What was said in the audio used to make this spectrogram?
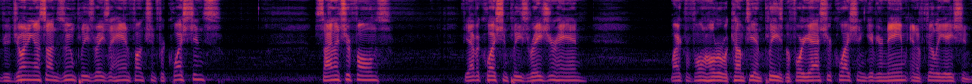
If you're joining us on Zoom, please raise the hand function for questions. Silence your phones. If you have a question, please raise your hand. Microphone holder will come to you, and please, before you ask your question, give your name and affiliation.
